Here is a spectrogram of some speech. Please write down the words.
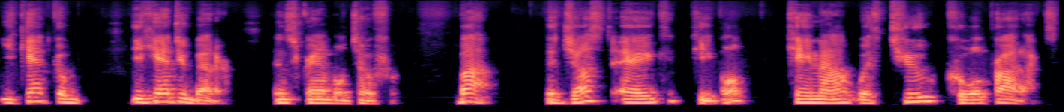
you can't go, you can't do better than scrambled tofu. But the Just Egg people came out with two cool products.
